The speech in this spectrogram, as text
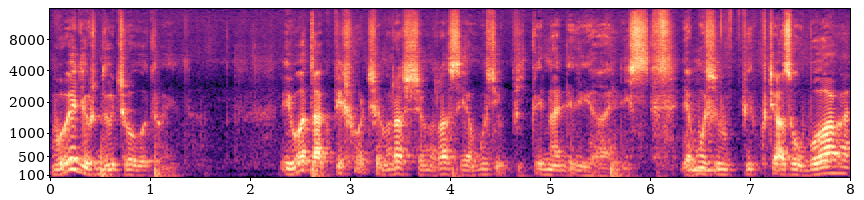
Видиш, до чого то. І отак пішло чим раз, чим раз я мусив піти на нелегальність. Я мусив під час облави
